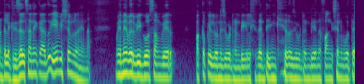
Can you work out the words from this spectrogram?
అంటే లైక్ రిజల్ట్స్ అనే కాదు ఏ విషయంలోనైనా. వెన్ ఎవర్ వీ గో సమ్వేర్ పక్క పిల్లోని చూడండి లేదంటే ఇంకేదో చూడండి అయినా ఫంక్షన్ పోతే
